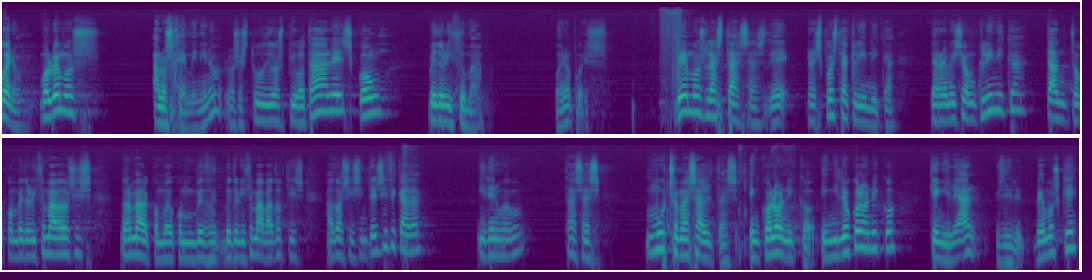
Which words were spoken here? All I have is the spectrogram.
Bueno, volvemos a los Gemini, ¿no? los estudios pivotales con vedolizumab. Bueno, pues vemos las tasas de respuesta clínica, de remisión clínica, tanto con vedolizumab a dosis normal como con vedolizumab a dosis, a dosis intensificada, y de nuevo, tasas mucho más altas en colónico, en ileocolónico, que en ileal. Es decir, vemos que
